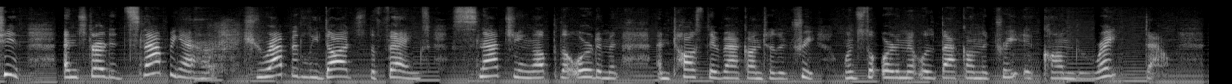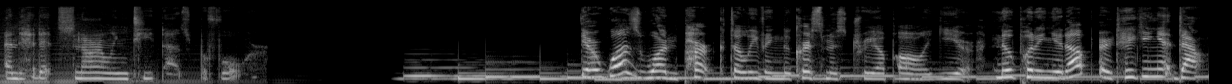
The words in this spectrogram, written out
teeth and started snapping at her. She rapidly dodged the fangs, snatching up the ornament and tossed it back onto the tree. Once the ornament was back on the tree, it calmed right down and hid its snarling teeth as before. There was one perk to leaving the Christmas tree up all year no putting it up or taking it down.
